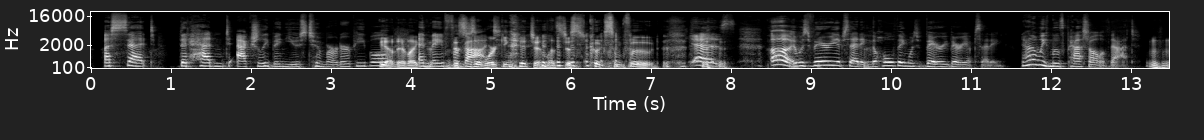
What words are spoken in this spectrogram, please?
a set that hadn't actually been used to murder people. yeah, they're like, and they this forgot. is a working kitchen. Let's just cook some food. yes. Oh, it was very upsetting. The whole thing was very very upsetting. Now that we've moved past all of that, hmm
